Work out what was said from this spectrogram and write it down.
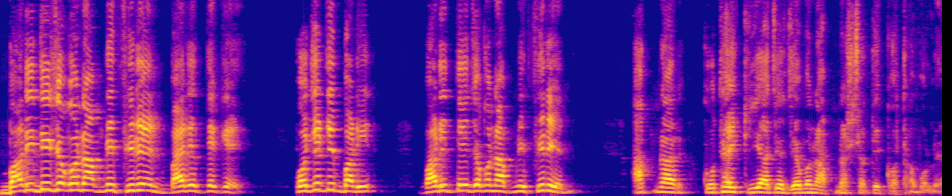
বাড়িতে যখন আপনি ফিরেন বাইরের থেকে পজিটিভ বাড়ির, বাড়িতে যখন আপনি ফিরেন, আপনার কোথায় কি আছে যেমন আপনার সাথে কথা বলে।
